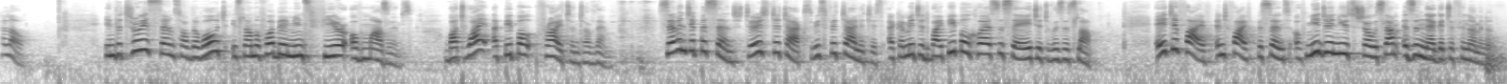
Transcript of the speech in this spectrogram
Hello. In the truest sense of the word, Islamophobia means fear of Muslims. But why are people frightened of them? 70% terrorist attacks with fatalities are committed by people who are associated with Islam. 85 and 5% of media news show Islam as a negative phenomenon.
